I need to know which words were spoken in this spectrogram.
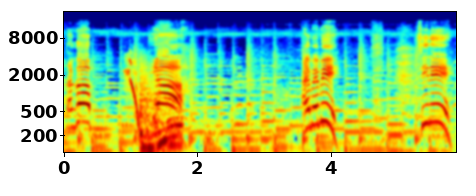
tangkap. Iya. Ayo baby, sini.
